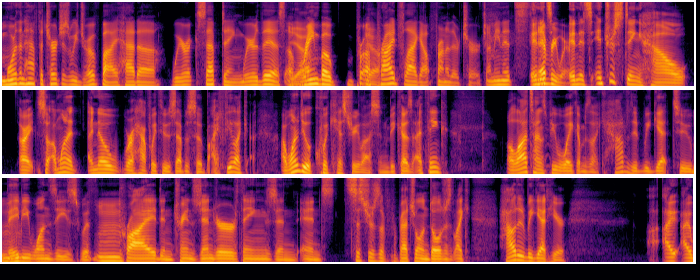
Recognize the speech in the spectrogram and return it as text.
more than half the churches we drove by had a "We're accepting," "We're this," a Yeah. rainbow pr- a Yeah. pride flag out front of their church. I mean, it's and it's- everywhere. and it's interesting how. All right, so I want to. I know we're halfway through this episode, but I feel like I want to do a quick history lesson because I think a lot of times people wake up and is like, "How did we get to Mhm. baby onesies with Mm. pride and transgender things and and Sisters of Perpetual Indulgence? Like, how did we get here?" I, I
